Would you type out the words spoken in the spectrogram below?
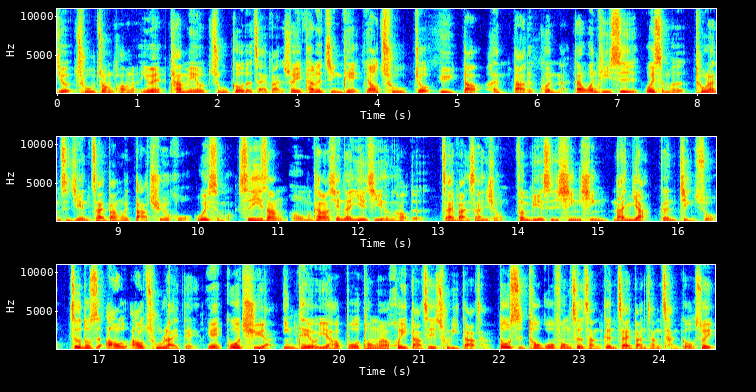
就出状况了，因为它没有足够的载板，所以它的晶片要出就遇到很大的困难。但问题是，为什么突然之间载板会大缺货？为什么？实际上，我们看到现在业绩很好的窄板三雄，分别是新兴、南亚。跟景硕，这个都是熬熬出来的。因为过去啊，Intel 也好，博通啊、辉达这些处理大厂，都是透过封测厂跟窄板厂采购，所以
